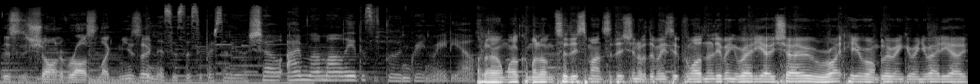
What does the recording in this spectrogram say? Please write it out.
This is Sean of Raw Select Music. And this is the Super Sonido Show. I'm La Molly. This is Blue and Green Radio. Hello and welcome along to this month's edition of the Music for Modern Living radio show right here on Blue and Green Radio.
